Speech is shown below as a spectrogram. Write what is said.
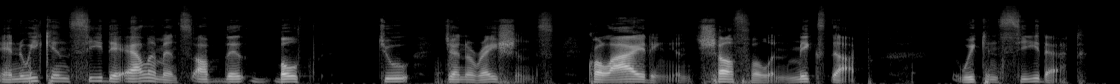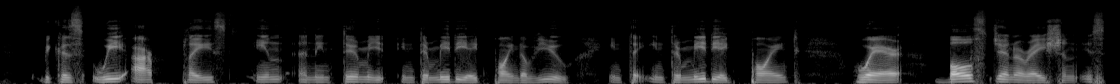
And we can see the elements of the both two generations colliding and shuffle and mixed up. We can see that because we are placed in an interme intermediate point of view, inter intermediate point where both generation is,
